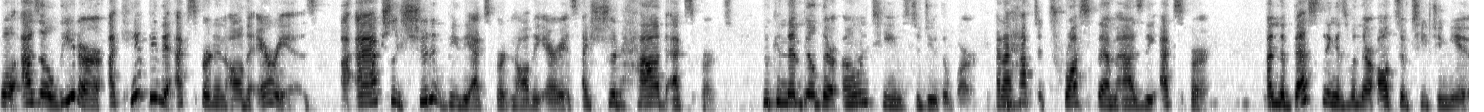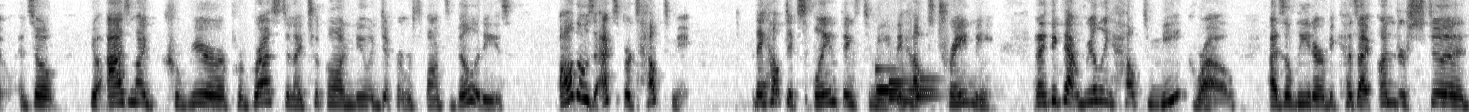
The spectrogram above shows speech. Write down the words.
Well, as a leader, I can't be the expert in all the areas. I actually shouldn't be the expert in all the areas. I should have experts who can then build their own teams to do the work. And I have to trust them as the expert. And the best thing is when they're also teaching you. And so you know, as my career progressed and I took on new and different responsibilities, all those experts helped me. They helped explain things to me, they helped oh. train me. And I think that really helped me grow as a leader because I understood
